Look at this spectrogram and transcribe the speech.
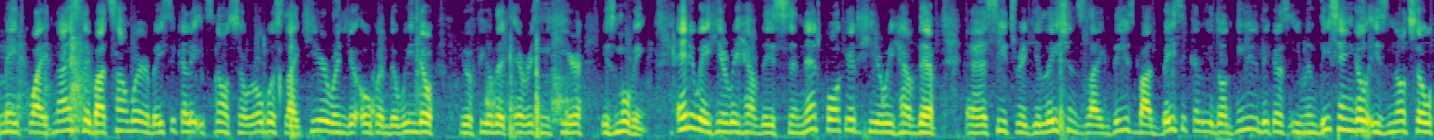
made quite nicely but somewhere basically it's not so robust like here when you open the window you feel that everything here is moving. Anyway here we have this net pocket. Here we have the uh, seat regulations like this but basically you don't need it because even this angle is not so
